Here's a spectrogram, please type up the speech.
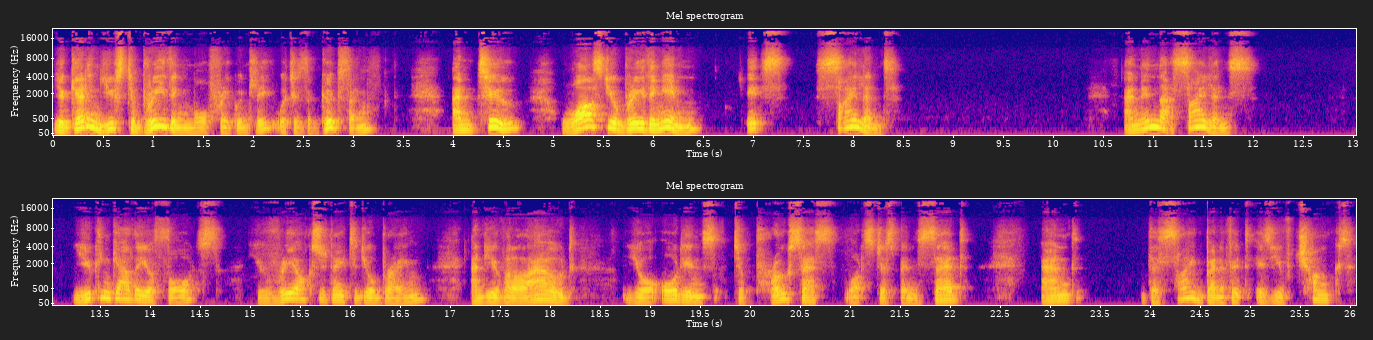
you're getting used to breathing more frequently, which is a good thing. And two, whilst you're breathing in, it's silent and in that silence, you can gather your thoughts, you've reoxygenated your brain, and you've allowed your audience to process what's just been said. And the side benefit is you've chunked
